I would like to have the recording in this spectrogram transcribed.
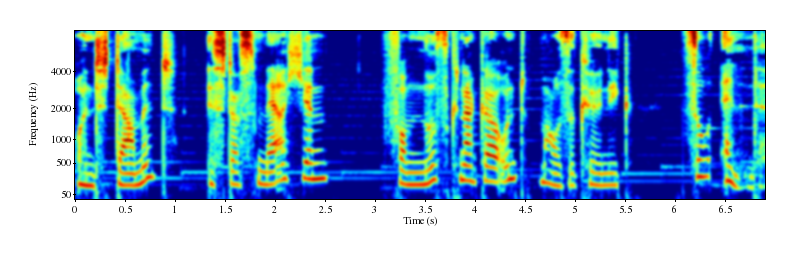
Und damit ist das Märchen vom Nussknacker und Mausekönig zu Ende.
